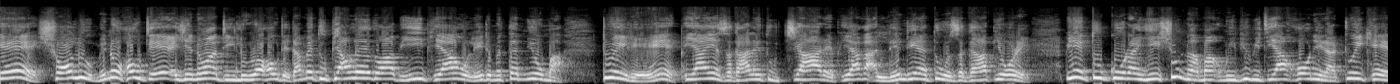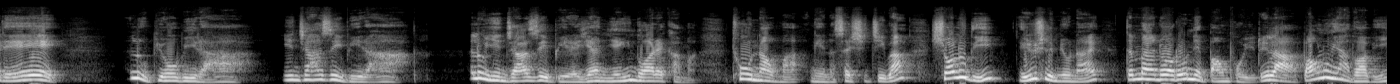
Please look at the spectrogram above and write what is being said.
ကဲရှောလူမင်းတို့ဟုတ်တယ်အရင်တော့ဒီလူတော့ဟုတ်တယ်ဒါပေမဲ့ तू ပြောင်းလဲသွားပြီဖျားကိုလေဓမ္မသက်မြို့မှာတွေ့တယ်ဖျားရဲ့စကားလေး तू ကြားတယ်ဖျားကအလင်းထဲကသူ့ကိုစကားပြောတယ်ပြီးရင် तू ကိုယ်တိုင်ယေရှုနာမအမိပြုပြီးတရားဟောနေတာတွေ့ခဲ့တယ်အဲ့လိုပြောပြီးတာယဉ်ကြားစေပြီးတာ အဲ့လိုယဉ်ကြားစေပြီးရရန်ငိမ့်သွားတဲ့ခါမှာထို့နောက်မှာငွေ28ကြည်ပါရှောလူသည်ယေရုရှလင်မြို့၌တမန်တော်တို့နဲ့ပေါင်းဖော်ရတွေ့လားပေါင်းလို့ရသွားပြီ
